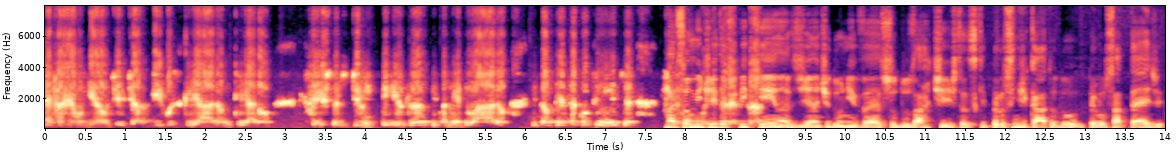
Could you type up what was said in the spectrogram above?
essa reunião de, de amigos, criaram, criaram cestas de limpeza, que também doaram. Então tem essa consciência mas são medidas pequenas diante do universo dos artistas, que pelo sindicato do, pelo SATED,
